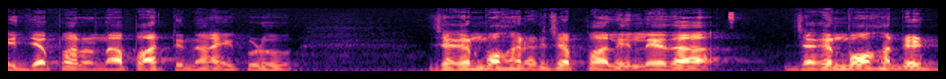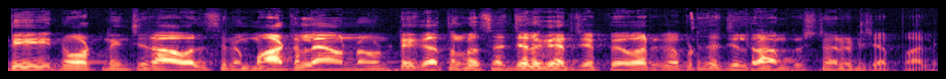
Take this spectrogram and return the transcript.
ఏం చెప్పాలన్నా ఆ పార్టీ నాయకుడు జగన్మోహన్ రెడ్డి చెప్పాలి. లేదా జగన్మోహన్ రెడ్డి నోటి నుంచి రావాల్సిన మాటలు ఏమన్నా ఉంటే గతంలో సజ్జల గారు చెప్పేవారు కాబట్టి సజ్జల రామకృష్ణారెడ్డి చెప్పాలి.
